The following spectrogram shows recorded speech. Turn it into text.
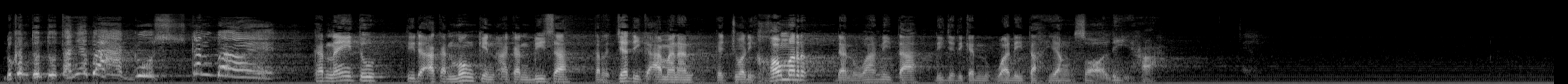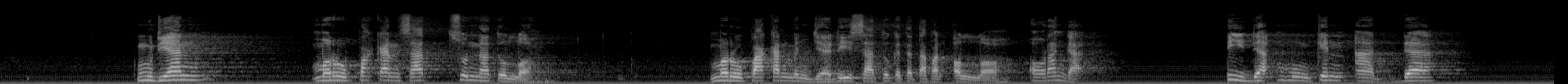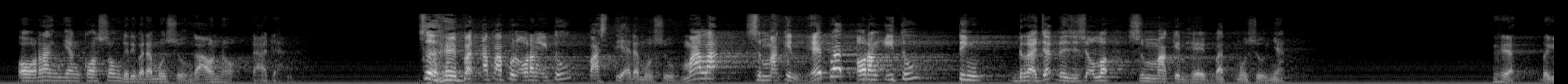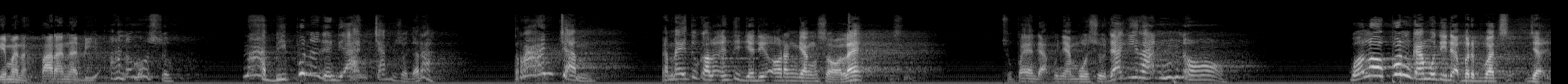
Lu kan tuntutannya bagus, kan baik. Karena itu tidak akan mungkin akan bisa terjadi keamanan kecuali khomer dan wanita dijadikan wanita yang solihah. Kemudian merupakan saat sunnatullah merupakan menjadi satu ketetapan Allah orang enggak tidak mungkin ada orang yang kosong daripada musuh. Nggak ono, nggak ada. Sehebat apa pun orang itu, pasti ada musuh. Malah semakin hebat orang itu, ting derajat dari sisi Allah, semakin hebat musuhnya. Lihat, bagaimana para nabi, anak musuh. Nabi pun ada yang diancam, saudara. Terancam. Karena itu kalau ente jadi orang yang soleh, supaya tidak punya musuh. Dah kira no. Walaupun kamu tidak berbuat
